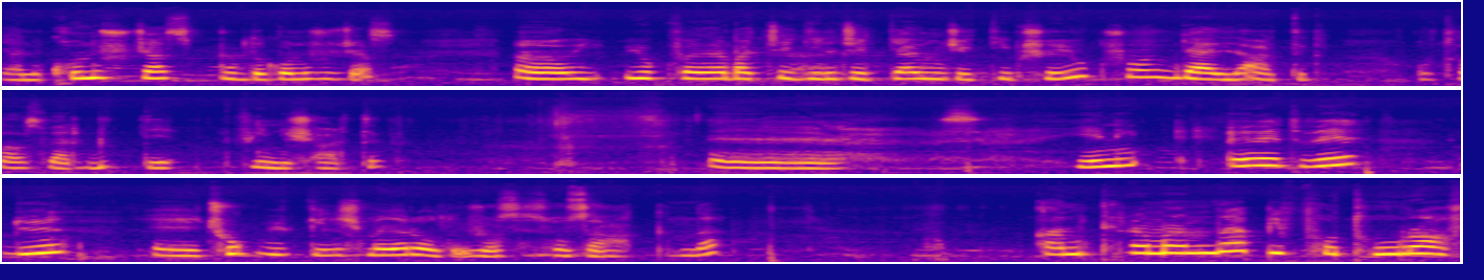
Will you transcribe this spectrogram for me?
Yani konuşacağız. Burada konuşacağız. Aa, yok Fenerbahçe gelecek gelmeyecek diye bir şey yok. Şu an geldi artık. O transfer bitti. Finish artık. Ee, yeni evet ve dün e, çok büyük gelişmeler oldu Jose Sosa hakkında. Antrenmanda bir fotoğraf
